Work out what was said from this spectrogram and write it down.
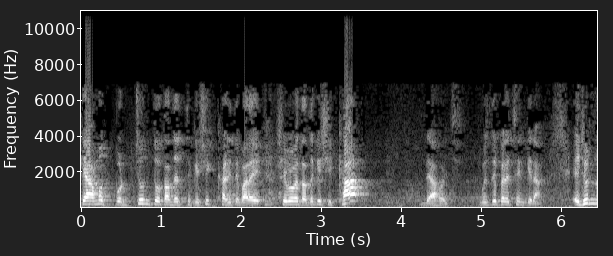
কেয়ামত পর্যন্ত তাদের থেকে শিক্ষা নিতে পারে, সেভাবে তাদেরকে শিক্ষা দেয়া হয়েছে। বুঝতে পেরেছেন কিনা? এই জন্য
